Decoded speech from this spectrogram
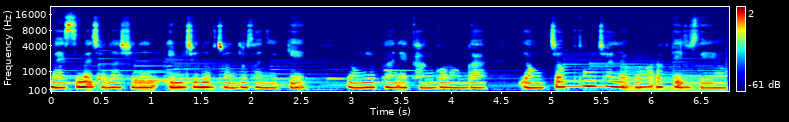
말씀을 전하시는 임준욱 전도사님께 영육간의 강건함과 영적 통찰력을 허락해 주세요.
